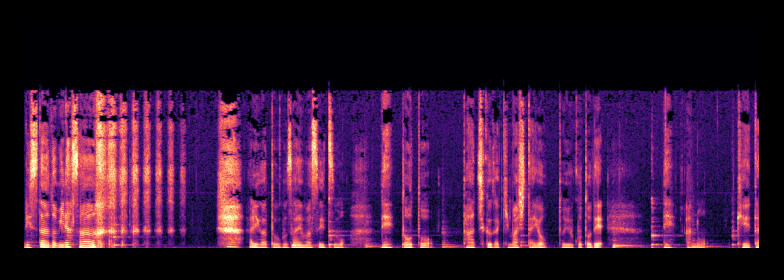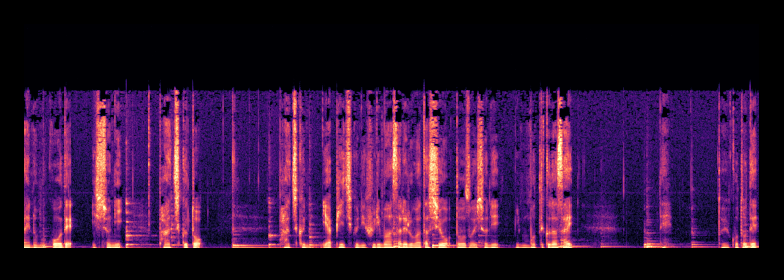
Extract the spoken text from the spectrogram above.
リスナーの皆さん ありがとうございます。いつもねとうとうパーチクが来ましたよ。ということでねあの携帯の向こうで一緒にパーチクとパーチクにやピーチクに振り回される私をどうぞ一緒に見守ってください。ね、ということで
